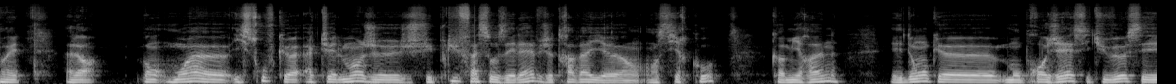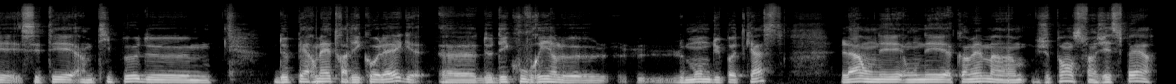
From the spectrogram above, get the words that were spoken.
Ouais. Alors, bon, moi, il se trouve que actuellement, je, je suis plus face aux élèves. Je travaille en, en circo, comme Iron. Et donc, euh, mon projet, si tu veux, c'était un petit peu de, de permettre à des collègues euh, de découvrir le, le monde du podcast. Là, on est, on est quand même, à un, je pense, enfin, j'espère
